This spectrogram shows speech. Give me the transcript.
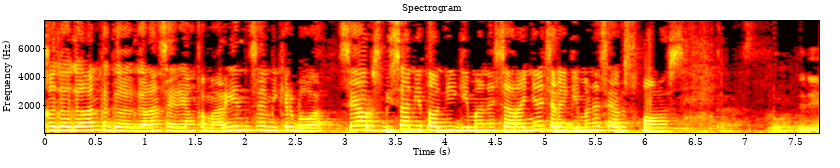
kegagalan-kegagalan saya yang kemarin, saya mikir bahwa saya harus bisa nih tahun ini gimana caranya, caranya gimana saya harus lolos. Gitu, Jadi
